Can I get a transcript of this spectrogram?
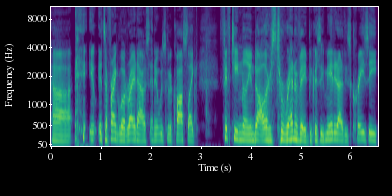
uh, it, it's a Frank Lloyd Wright house, and it was going to cost like fifteen million dollars to renovate because he made it out of these crazy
